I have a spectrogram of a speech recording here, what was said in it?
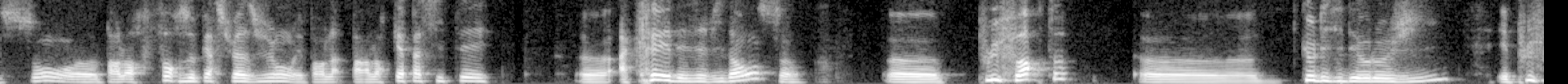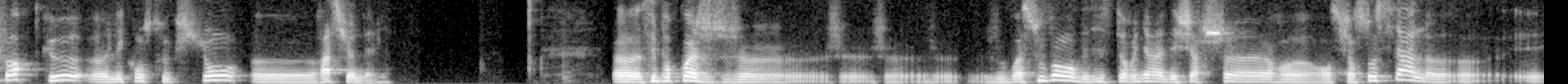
sont, par leur force de persuasion et par, leur capacité euh, à créer des évidences euh, plus fortes euh, que les idéologies et plus fortes que les constructions rationnelles. c'est pourquoi je, vois souvent des historiens et des chercheurs en sciences sociales, et,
